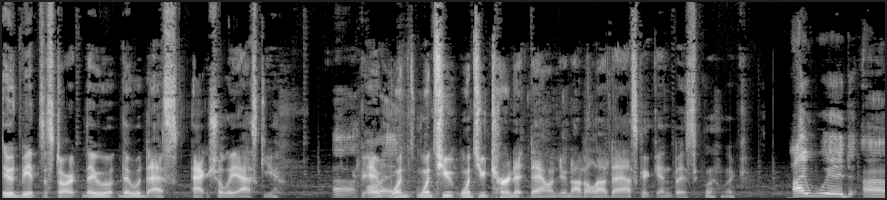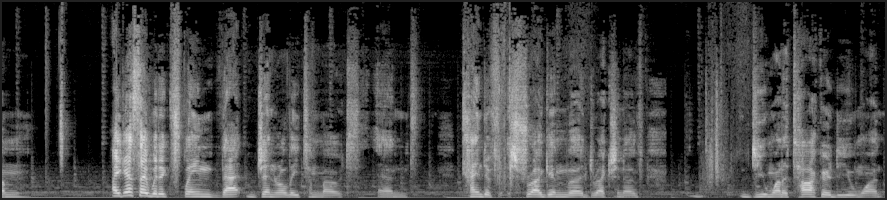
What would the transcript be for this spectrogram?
it would be at the start they would they would ask actually ask you Uh, and alright. once once you once you turn it down you're not allowed to ask again basically like I would, um, I guess I would explain that generally to Moat and kind of shrug in the direction of, do you want to talk or do you want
